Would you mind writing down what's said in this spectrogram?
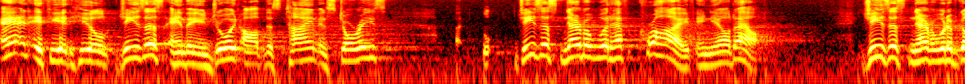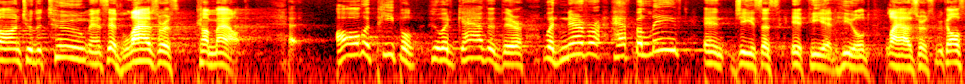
And if he had healed Jesus and they enjoyed all this time and stories, Jesus never would have cried and yelled out. Jesus never would have gone to the tomb and said, Lazarus, come out all the people who had gathered there would never have believed in Jesus if he had healed Lazarus because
